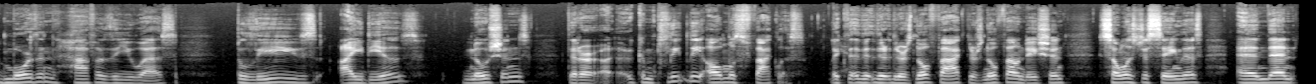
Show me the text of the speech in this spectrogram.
more than half of the U.S. believes ideas, notions that are uh, completely almost factless like yeah. there, there's no fact, there's no foundation. Someone's just saying this, and then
